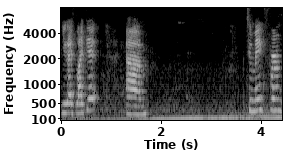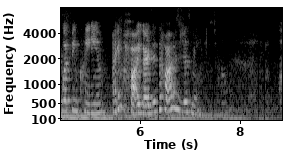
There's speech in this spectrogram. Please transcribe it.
you guys like it. Um, to make firm whipping cream, I'm hot, you guys. Is it hot or is it just me?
